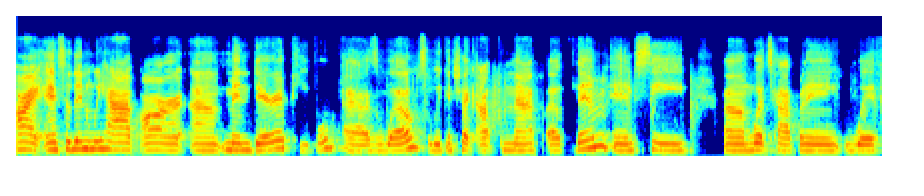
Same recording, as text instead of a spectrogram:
all right, and so then we have our um, Mandera people as well. So we can check out the map of them and see um, what's happening with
